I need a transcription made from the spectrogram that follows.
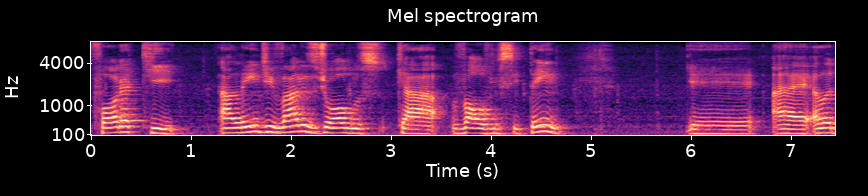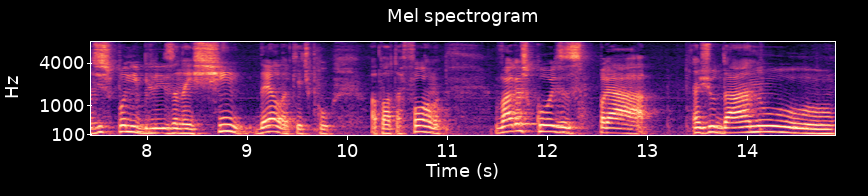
Fora que, além de vários jogos que a Valve em si tem, é, ela disponibiliza na Steam dela, que é tipo a plataforma, várias coisas para ajudar no,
